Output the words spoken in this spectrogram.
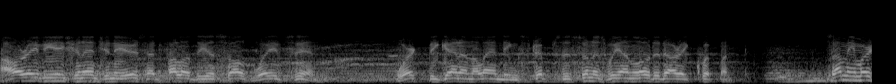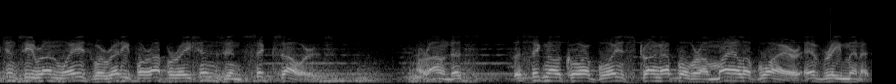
Our aviation engineers had followed the assault waves in. Work began on the landing strips as soon as we unloaded our equipment. Some emergency runways were ready for operations in six hours. Around us, the Signal Corps boys strung up over a mile of wire every minute.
